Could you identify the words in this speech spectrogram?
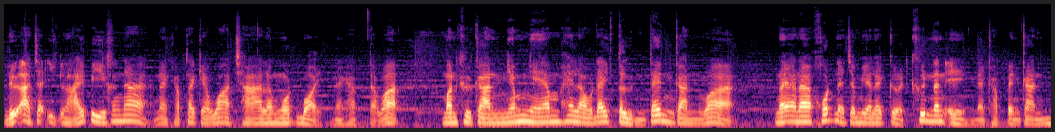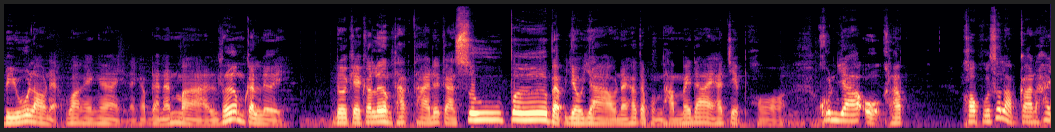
หรืออาจจะอีกหลายปีข้างหน้านะครับถ้าแกวาดช้าแล้วงดบ่อยนะครับแต่ว่า มันคือการแง้มๆให้เราได้ตื่นเต้นกันว่าในอนาคตเนี่ยจะมีอะไรเกิดขึ้นนั่นเองนะครับเป็นการบิวเราเนี่ยว่าง่ายๆนะครับดังนั้นมาเริ่มกันเลย โดยแกก็เริ่มทักทายด้วยการซูเปอร์แบบยาวๆนะครับแต่ผมทำไม่ได้ฮะเจ็บคอ คุณยาโอะครับ ขอบคุณสำหรับการให้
